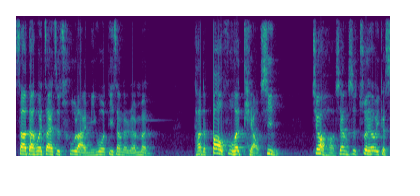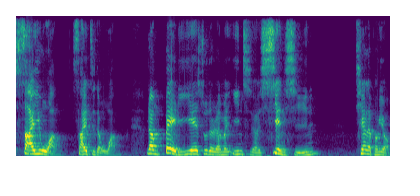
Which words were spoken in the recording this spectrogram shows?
撒旦会再次出来迷惑地上的人们，他的报复和挑衅。就好像是最后一个筛网筛子的网，让背离耶稣的人们因此而现形。亲爱的朋友，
